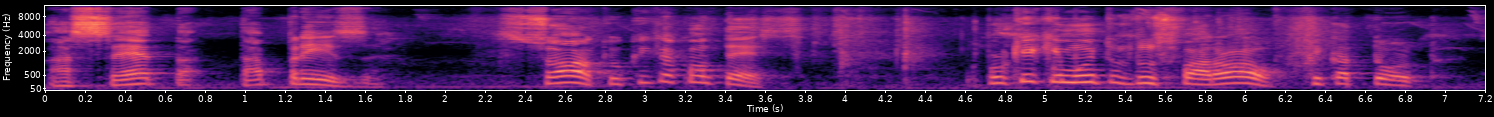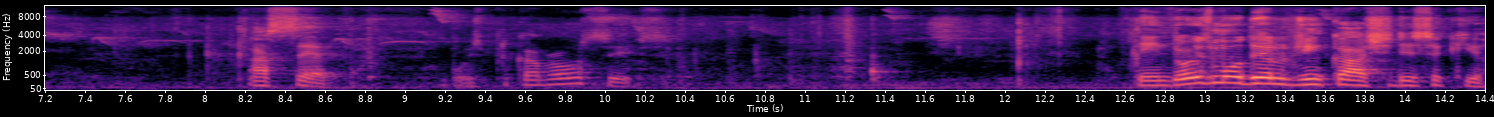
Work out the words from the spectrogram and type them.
A seta tá presa. Só que o que que acontece? Por que que muitos dos farol fica torto? A seta. Vou explicar para vocês. Tem dois modelos de encaixe desse aqui, ó.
